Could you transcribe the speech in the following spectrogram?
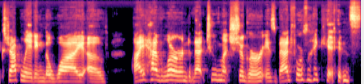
extrapolating the why of, I have learned that too much sugar is bad for my kids,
